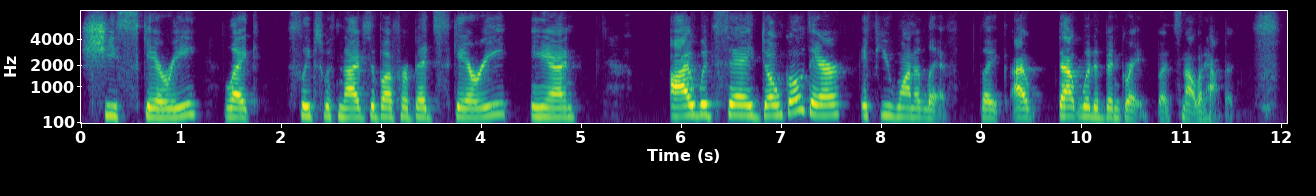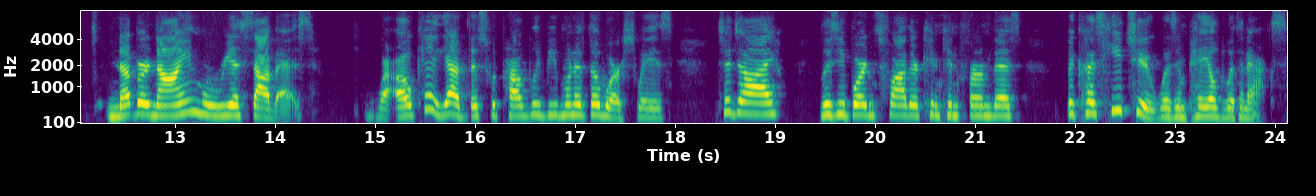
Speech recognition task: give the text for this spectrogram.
she's scary like sleeps with knives above her bed scary and i would say don't go there if you want to live. Like i that would have been great but it's not what happened. Number nine maria savez well, okay yeah this would probably be one of the worst ways to die. Lizzie borden's father can confirm this because he too was impaled with an axe.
